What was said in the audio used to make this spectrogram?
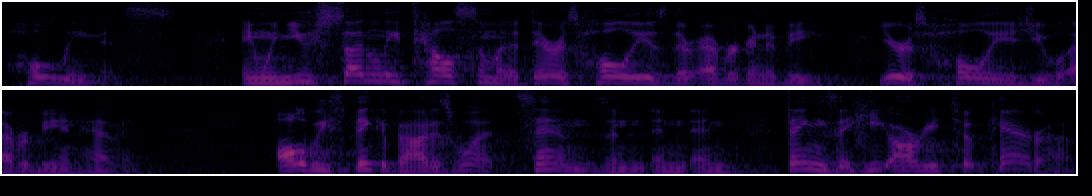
Holiness. And when you suddenly tell someone that they're as holy as they're ever going to be, you're as holy as you will ever be in heaven, all we think about is what? Sins and, and, and things that He already took care of.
